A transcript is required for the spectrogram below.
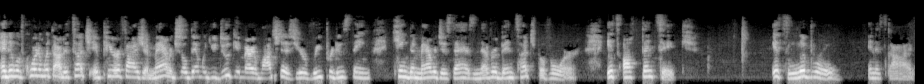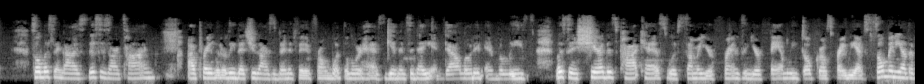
And then with courting without a touch, it purifies your marriage. So then when you do get married, watch this. You're reproducing kingdom marriages that has never been touched before. It's authentic. It's liberal in its guise. So listen, guys, this is our time. I pray literally that you guys benefited from what the Lord has given today and downloaded and released. Listen, share this podcast with some of your friends and your family. Dope Girlz Pray. We have so many other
